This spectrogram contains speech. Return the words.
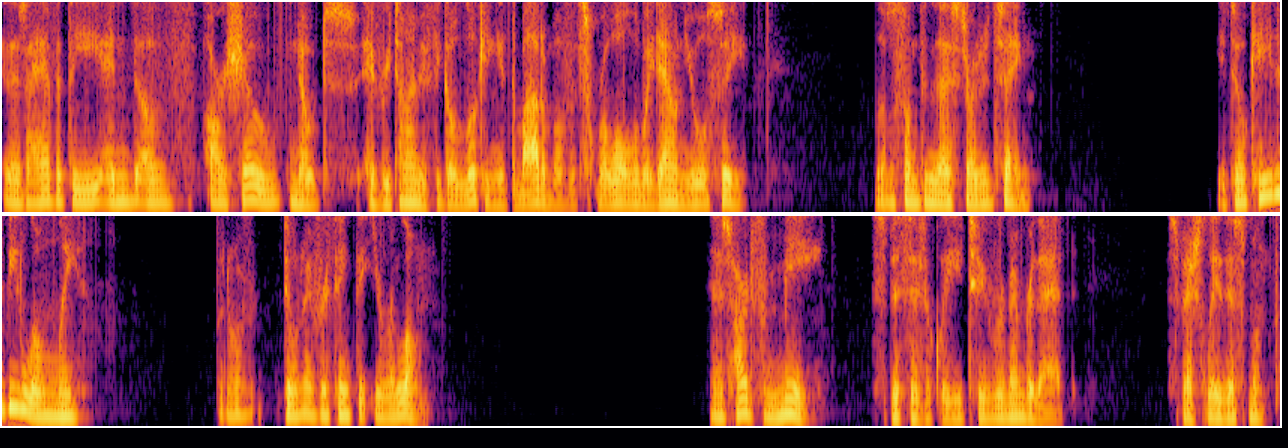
And as I have at the end of our show notes every time, if you go looking at the bottom of it, scroll all the way down, you will see a little something that I started saying. It's okay to be lonely, but don't ever think that you're alone. And it's hard for me specifically to remember that, especially this month.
